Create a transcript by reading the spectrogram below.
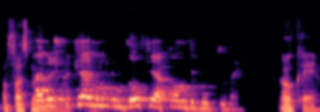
auf was muss Also speziell in Sofia kommen sie gut zurecht. Okay.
